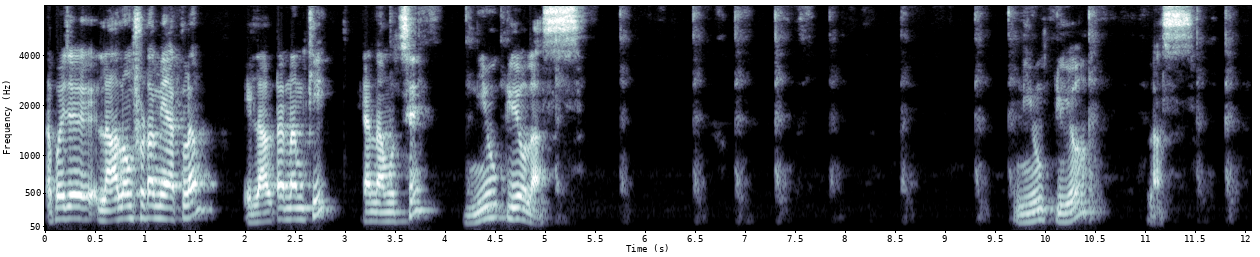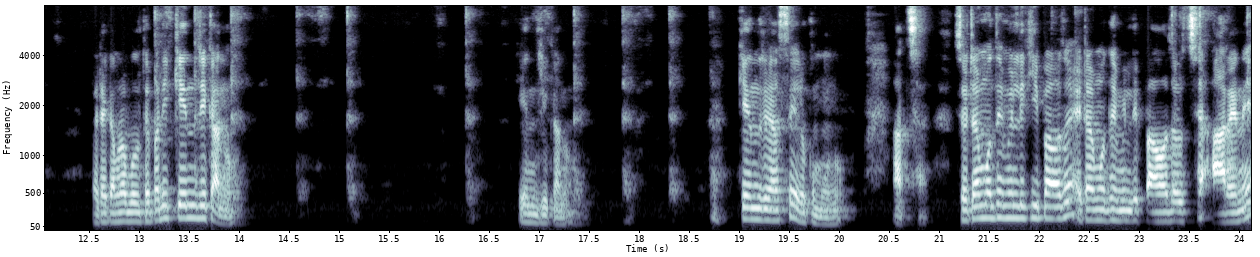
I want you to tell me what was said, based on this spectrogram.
তারপরে যে লাল অংশটা আমি আঁকলাম, এই লালটার নাম কি? এটার নাম হচ্ছে নিউক্লিওলাস। নিউক্লিওলাস। এটাকে আমরা বলতে পারি কেন্দ্রিকাণু কেন্দ্রিকাণু কেন্দ্রে আছে এরকম অণু। আচ্ছা সেটার মধ্যে মিললে কি পাওয়া যায়? এটার মধ্যে মিললে পাওয়া যায় হচ্ছে আরএনএ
